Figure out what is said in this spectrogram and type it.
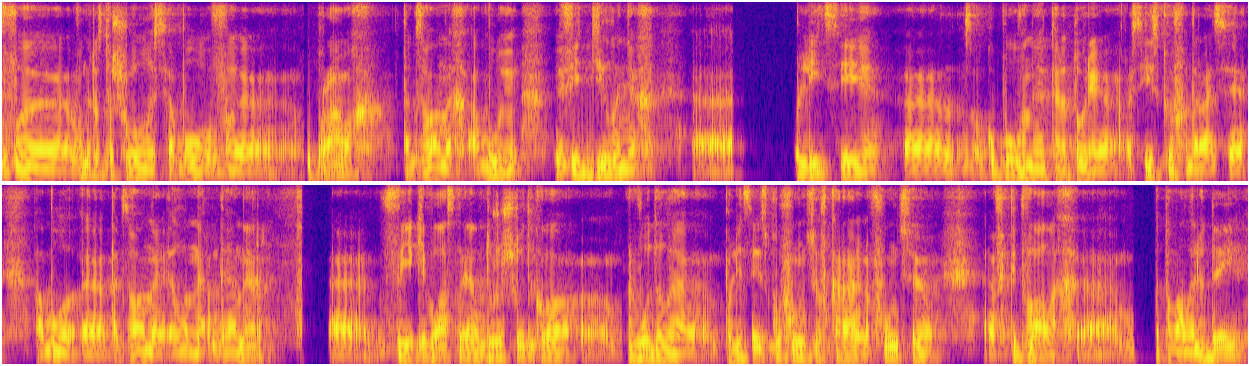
В вони розташовувалися або в управах, так званих, або в відділеннях е, поліції е, з окупованої території Російської Федерації або е, так званої ЛНР ДНР. Які власне дуже швидко приводили поліцейську функцію в каральну функцію в підвалах, катували людей,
